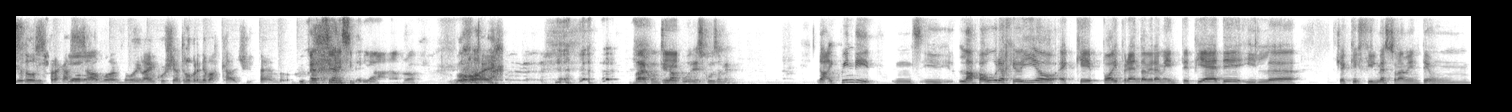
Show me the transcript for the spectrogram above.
Io lo sfracassavo, andavo di là in cucina e lo prendevo a calci il pendolo. Educazione siberiana proprio. Oh, eh. Vai, continua e... pure, scusami. No, e quindi mh, la paura che ho io è che poi prenda veramente piede il... cioè che il film è solamente un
